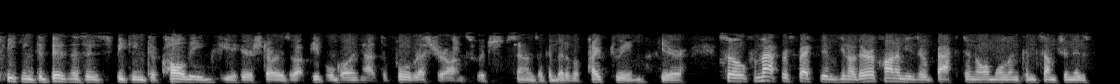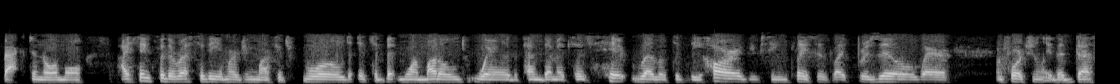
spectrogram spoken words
speaking to businesses, speaking to colleagues, you hear stories about people going out to full restaurants, which sounds like a bit of a pipe dream here. So from that perspective, you know, their economies are back to normal and consumption is back to normal. I think for the rest of the emerging markets world, it's a bit more muddled where the pandemic has hit relatively hard. You've seen places like Brazil where unfortunately the death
